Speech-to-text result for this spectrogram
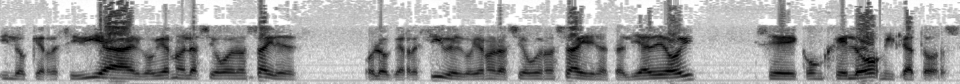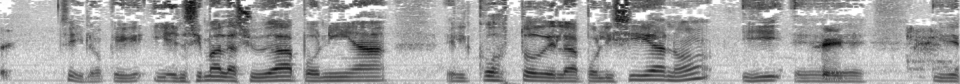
y lo que recibía el gobierno de la Ciudad de Buenos Aires, o lo que recibe el gobierno de la Ciudad de Buenos Aires hasta el día de hoy, se congeló en 2014. Sí, lo que, y encima la ciudad ponía el costo de la policía, ¿no? Y eh, y de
